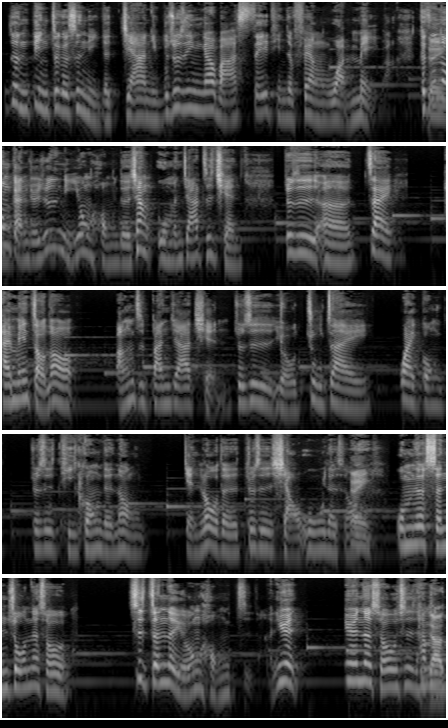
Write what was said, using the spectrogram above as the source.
认定这个是你的家，你不就是应该要把它 setting 的非常完美嘛？可是那种感觉就是你用红的，像我们家之前就是呃，在还没找到房子搬家前，就是有住在外公就是提供的那种简陋的，就是小屋的时候，我们的神桌那时候是真的有用红纸，因为因为那时候是他们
